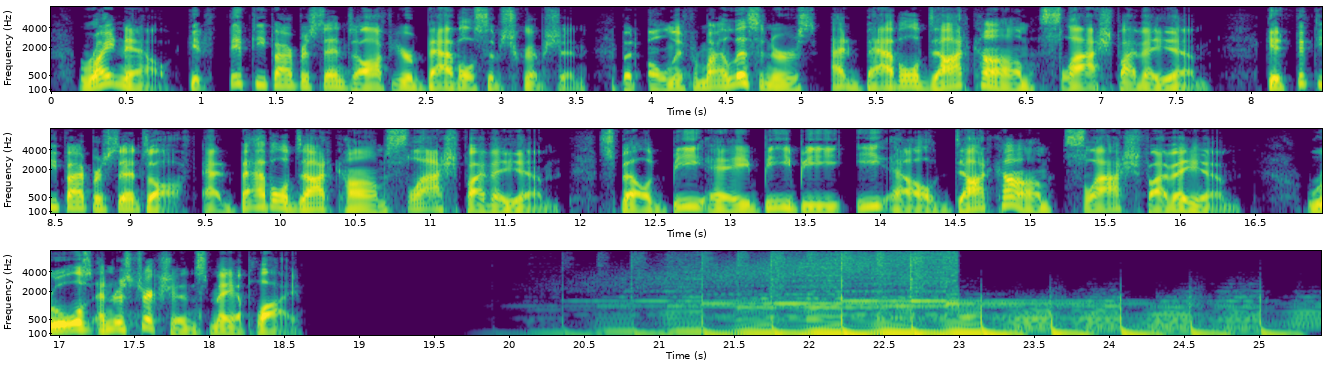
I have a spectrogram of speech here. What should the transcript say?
Right now, get 55% off your Babbel subscription, but only for my listeners at babbel.com slash 5am. Get 55% off at babbel.com slash 5am, spelled B-A-B-B-E-L dot com slash 5am. Rules and restrictions may apply.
